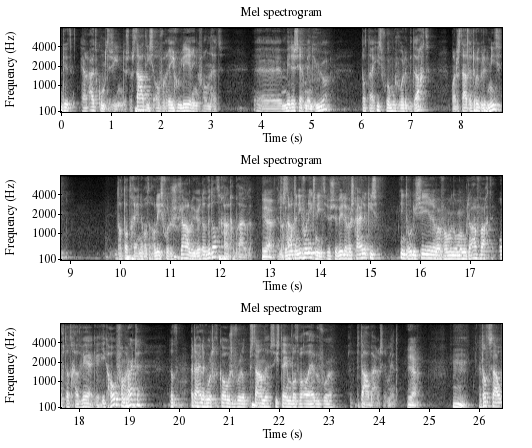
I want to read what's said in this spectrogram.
dit eruit komt te zien. Dus er staat iets over regulering van het eh, middensegment huur. Dat daar iets voor moet worden bedacht. Maar er staat uitdrukkelijk niet dat datgene wat er al is voor de sociale huur, dat we dat gaan gebruiken. Ja. En Dus dat staat er niet voor niks niet. Dus ze willen waarschijnlijk iets introduceren waarvan we nog maar moeten afwachten of dat gaat werken. Ik hoop van harte dat uiteindelijk wordt gekozen voor dat bestaande systeem wat we al hebben voor het betaalbare segment. ja. En dat zou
